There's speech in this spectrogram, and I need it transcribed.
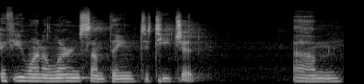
if you want to learn something, to teach it. Um,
